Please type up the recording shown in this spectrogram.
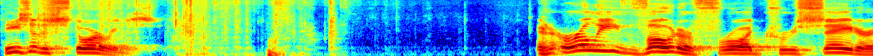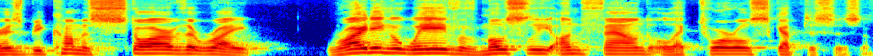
These are the stories. An early voter fraud crusader has become a star of the right, riding a wave of mostly unfound electoral skepticism.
